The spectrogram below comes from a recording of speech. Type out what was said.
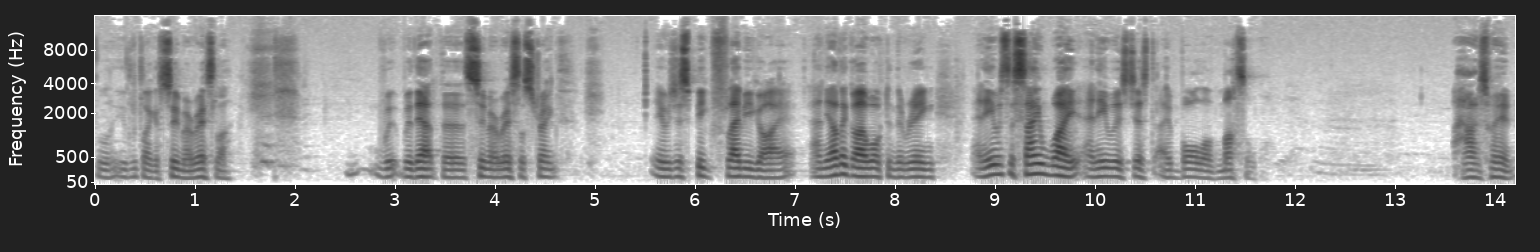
He looked like a sumo wrestler without the sumo wrestler strength. He was just big, flabby guy. And the other guy walked in the ring and he was the same weight and he was just a ball of muscle. I just went,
